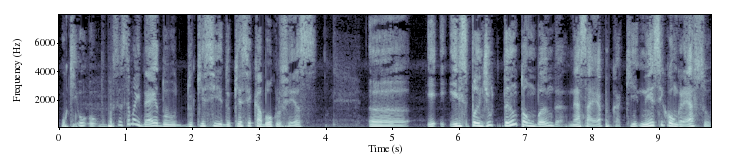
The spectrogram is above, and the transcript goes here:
O que, o, o, pra vocês terem uma ideia do, do, que, esse, do que esse caboclo fez, e- ele expandiu tanto a Umbanda nessa época que nesse congresso,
